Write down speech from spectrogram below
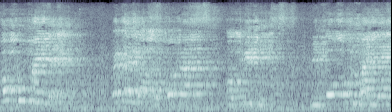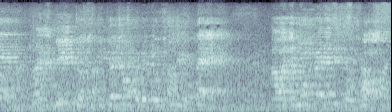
open-minded, whether you are supporters or critics, be open-minded and give justification for the position you take. Our democracy is on course.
